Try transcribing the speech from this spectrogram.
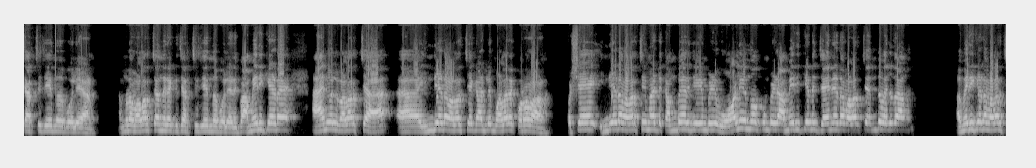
ചർച്ച ചെയ്യുന്നത് പോലെയാണ്. നമ്മുടെ വളർച്ചാ നിരക്ക് ചർച്ച ചെയ്യുന്നത് പോലെയാണ്. ഇപ്പൊ അമേരിക്കയുടെ ആനുവൽ വളർച്ച ഇന്ത്യയുടെ വളർച്ചയെക്കാട്ടിലും വളരെ കുറവാണ്. പക്ഷേ ഇന്ത്യയുടെ വളർച്ചയുമായിട്ട് കമ്പയർ ചെയ്യുമ്പോൾ വോളിയം നോക്കുമ്പോൾ അമേരിക്കയുടെ ചൈനയുടെ വളർച്ച എന്ത് വലുതാണ്? അമേരിക്കയുടെ വളർച്ച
